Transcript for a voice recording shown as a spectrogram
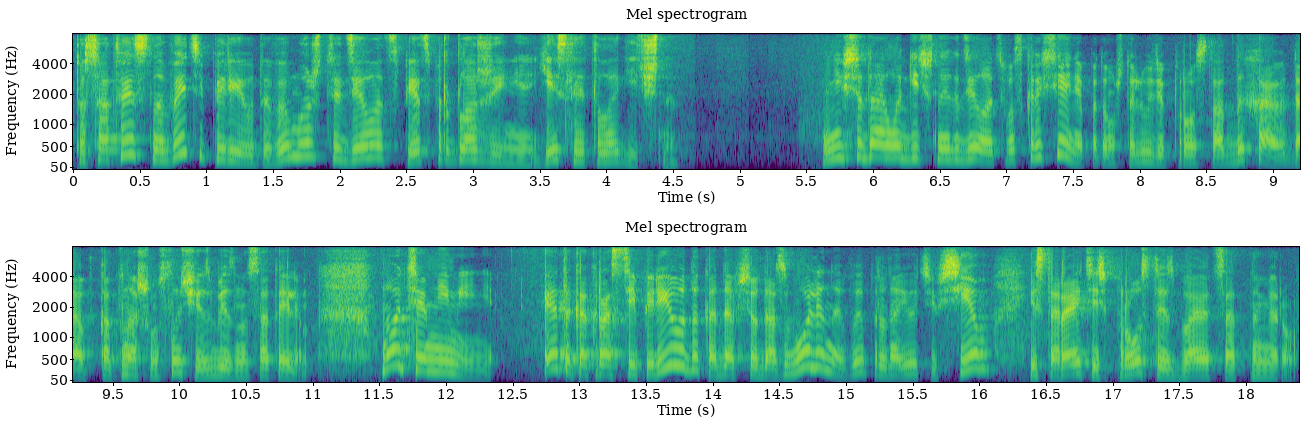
то, соответственно, в эти периоды вы можете делать спецпредложения, если это логично. Не всегда логично их делать в воскресенье, потому что люди просто отдыхают, да, как в нашем случае с бизнес-отелем. Но, тем не менее, это как раз те периоды, когда все дозволено, и вы продаете всем и стараетесь просто избавиться от номеров.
